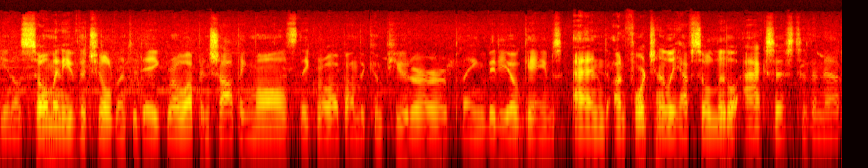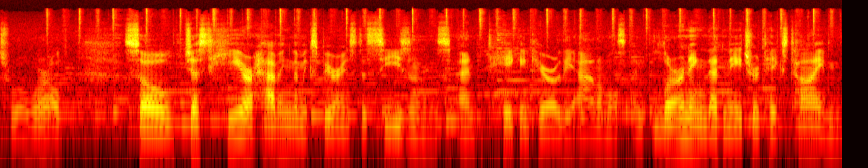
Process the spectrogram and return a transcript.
You know, so many of the children today grow up in shopping malls, they grow up on the computer, playing video games, and unfortunately have so little access to the natural world. So just here, having them experience the seasons and taking care of the animals and learning that nature takes time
